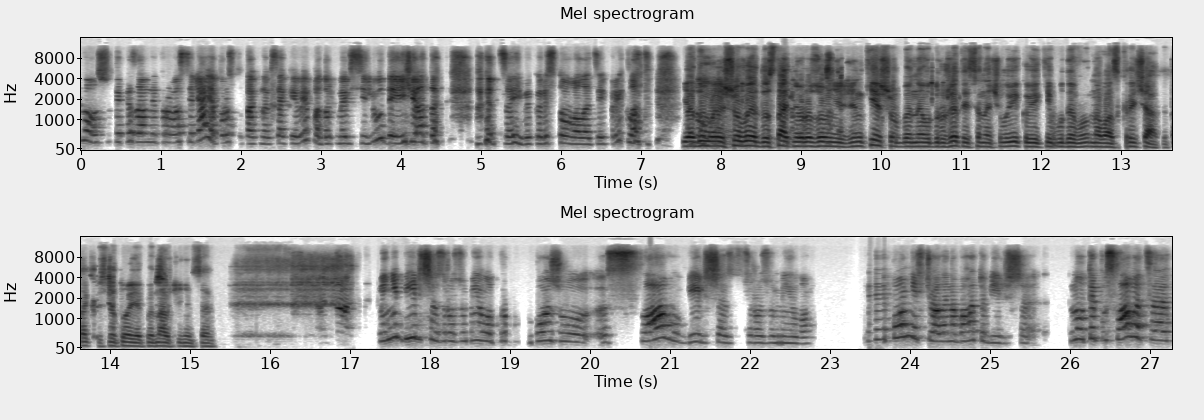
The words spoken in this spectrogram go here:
ну, що ти казав не про Василя, я просто так на всякий випадок, ми всі люди, і я так цей використовувала цей приклад. Я Ну, думаю, що ви достатньо розумні жінки, щоб не одружитися на чоловікові, який буде на вас кричати, так після того, як ви навчені в церкві. Мені більше зрозуміло про Божу е, славу, більше зрозуміло. Не повністю, але набагато більше. Ну, типу, слава це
